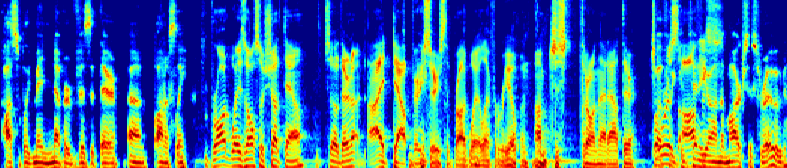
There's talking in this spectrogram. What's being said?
possibly may never visit there. Um, honestly, Broadway's also shut down, so they're not. I doubt very seriously Broadway will ever reopen. I'm just throwing that out there. Well, Tourist if we continue office, on the Marxist road.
